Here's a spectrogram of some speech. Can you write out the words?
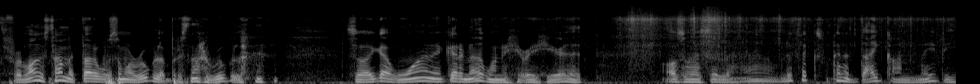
For the longest time, I thought it was some arugula, but it's not arugula. so I got one. I got another one right here that also has a uh, looks like some kind of daikon, maybe.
